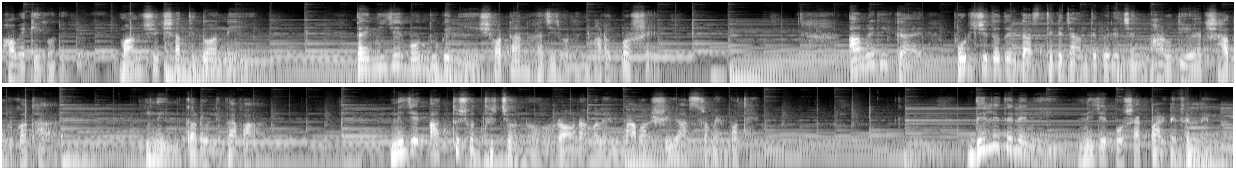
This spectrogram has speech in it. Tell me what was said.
হবে কি করে? মানসিক শান্তি তো আর নেই। তাই নিজের বন্ধুকে নিয়ে শটান হাজির হলেন ভারতবর্ষে। আমেরিকায় পরিচিতদের কাছ থেকে জানতে পেরেছেন ভারতীয় এক সাধুর কথা। নিম কারলি বাবা। নিজের আত্মশুদ্ধির জন্য রওনা হলেন বাবার সেই আশ্রমের পথে। দিল্লিতে নেমেই নিজের পোশাক পাল্টে ফেললেন।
